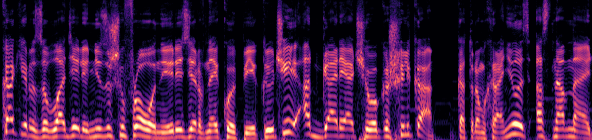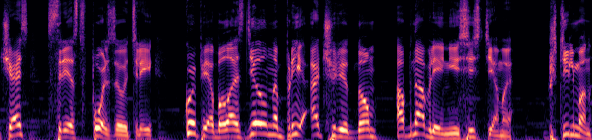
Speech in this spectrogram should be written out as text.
Хакеры завладели незашифрованные резервные копии ключей от горячего кошелька, в котором хранилась основная часть средств пользователей. Копия была сделана при очередном обновлении системы. Штильман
